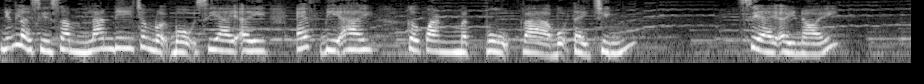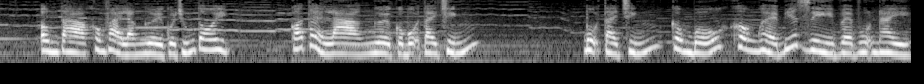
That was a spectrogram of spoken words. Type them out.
Những lời xì xầm lan đi trong nội bộ CIA, FBI, cơ quan mật vụ và Bộ Tài chính. CIA nói, ông ta không phải là người của chúng tôi, có thể là người của Bộ Tài chính. Bộ Tài chính công bố không hề biết gì về vụ này.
